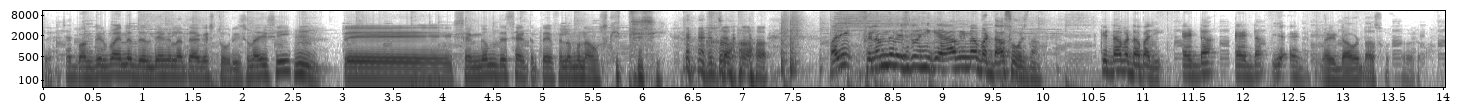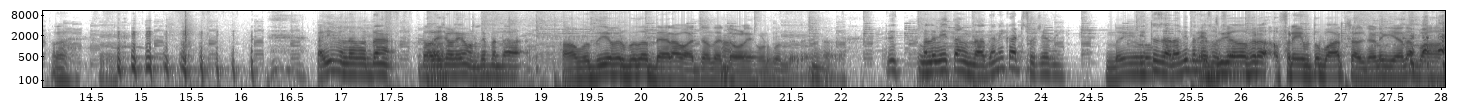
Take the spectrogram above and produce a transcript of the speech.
ਤੇ। ਪੰਕਜ ਭਾਈ ਨੇ ਦਿਲ ਦੀਆਂ ਗੱਲਾਂ ਤੇ ਆ ਕੇ ਸਟੋਰੀ ਸੁਣਾਈ ਸੀ। ਤੇ ਸੰਗਮ ਦੇ ਸੈੱਟ ਤੇ ਫਿਲਮ ਅਨਾਉਂਸ ਕੀਤੀ ਸੀ। ਭਾਜੀ ਫਿਲਮ ਦੇ ਵਿੱਚ ਤੁਸੀਂ ਕਿਹਾ ਵੀ ਮੈਂ ਵੱਡਾ ਸੋਚਦਾ। ਕਿੱਡਾ ਵੱਡਾ ਭਾਜੀ? ਐਡਾ ਐਡਾ ਜਾਂ ਐਡਾ? ਐਡਾ ਵੱਡਾ ਸੋਚਿਆ ਭਾਜੀ ਮਤਲਬ ਉਦਾਂ ਡੋਲੇ ਛੋਲੇ ਹੋਣ ਤੇ ਬੰਦਾ ਹਾਂ ਵਧੀਆ ਫਿਰ ਬੰਦਾ ਦਾਇਰਾ ਵੱਜ ਜਾਂਦਾ ਡੋਲੇ ਹੁਣ ਬੰਦੇ ਦੇ। ਤੇ ਮਤਲਬ ਇਹ ਤੁਹਾਨੂੰ ਲੱਗਦਾ ਨਹੀਂ ਘੱਟ ਸੋਚਿਆ ਤੁਸੀਂ? ਨਹੀਂ ਇਹ ਤੋਂ ਜ਼ਿਆਦਾ ਵੀ ਬੰਦਾ ਇਹ ਤੋਂ ਜ਼ਿਆਦਾ ਫਿਰ ਫਰੇਮ ਤੋਂ ਬਾਹਰ ਚੱਲ ਜਾਣਗੀਆਂ ਨਾ ਬਾਹਾਂ।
